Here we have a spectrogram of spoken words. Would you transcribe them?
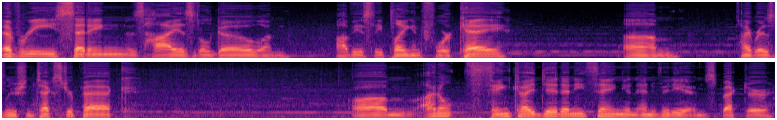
every setting as high as it'll go. I'm obviously playing in 4K. Um, high resolution texture pack. Um, I don't think I did anything in NVIDIA Inspector.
